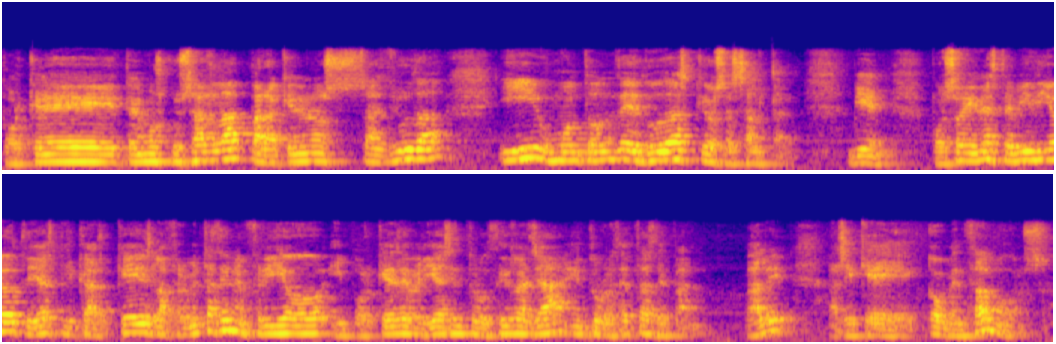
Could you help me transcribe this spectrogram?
¿Por qué tenemos que usarla? ¿Para qué nos ayuda? Y un montón de dudas que os asaltan. Bien, pues hoy en este vídeo te voy a explicar qué es la fermentación en frío y por qué deberías introducirla ya en tus recetas de pan. ¿Vale? Así que comenzamos.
